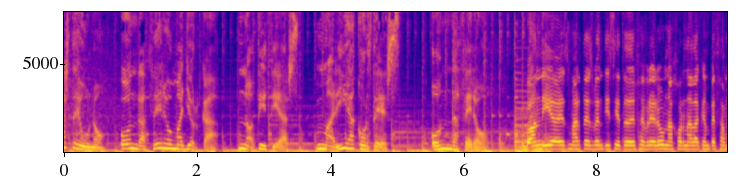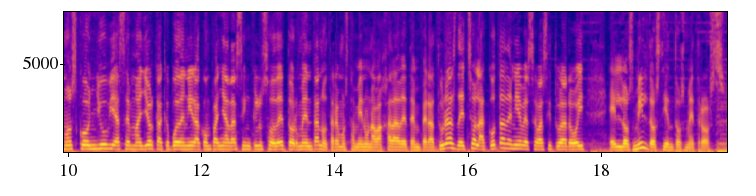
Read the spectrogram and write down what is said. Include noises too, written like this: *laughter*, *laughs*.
Más de uno. Onda Cero Mallorca. Noticias. María Cortés. Onda Cero. Buen día, es martes 27 de febrero, una jornada que empezamos con lluvias en Mallorca que pueden ir acompañadas incluso de tormenta. Notaremos también una bajada de temperaturas. De hecho, la cota de nieve se va a situar hoy en los 1.200 metros.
